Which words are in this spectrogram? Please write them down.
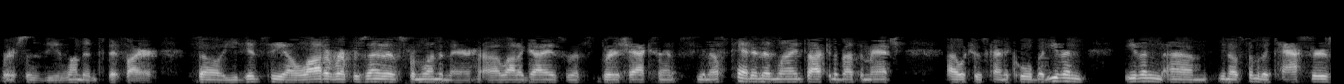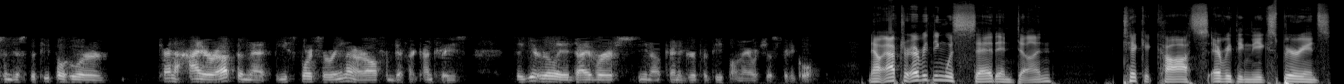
versus the London Spitfire so you did see a lot of representatives from London there a lot of guys with British accents you know standing in line talking about the match uh, which was kind of cool. But even even um, you know some of the casters and just the people who are kind of higher up in that esports arena are all from different countries. So you get really a diverse you know kind of group of people in there, which is pretty cool. Now, after everything was said and done, ticket costs, everything, the experience,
